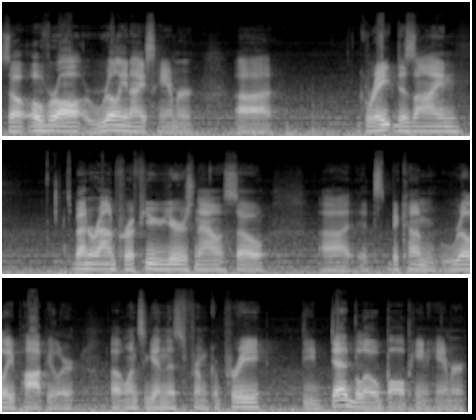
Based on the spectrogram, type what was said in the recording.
So overall, a really nice hammer. Uh, great design. It's been around for a few years now, so uh, it's become really popular. But once again, this is from Capri the dead blow ball peen hammer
